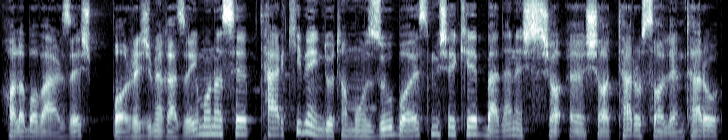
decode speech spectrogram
حالا با ورزش با رژیم غذایی مناسب. ترکیب این دوتا موضوع باعث میشه که بدن شا- شادتر و سالمتر و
